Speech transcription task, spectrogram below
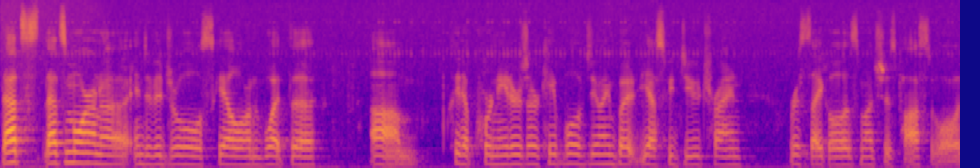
that's, that's more on an individual scale on what the um, cleanup coordinators are capable of doing, but yes, we do try and recycle as much as possible.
